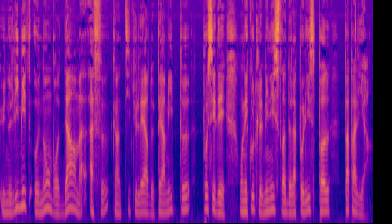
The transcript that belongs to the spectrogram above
une limite au nombre d'armes à feu qu'un titulaire de permis peut posséder. On écoute le ministre de la Police, Paul Papalia.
